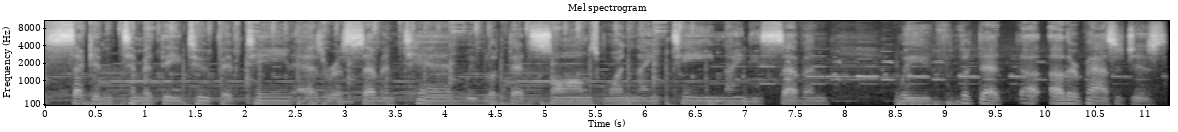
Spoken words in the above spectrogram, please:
2 Timothy 2.15, Ezra 7.10. We've looked at Psalms 119, 97. We've looked at uh, other passages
